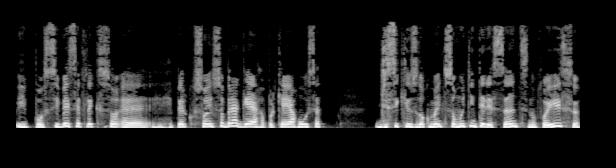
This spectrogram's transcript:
e possíveis é, repercussões sobre a guerra, porque aí a Rússia disse que os documentos são muito interessantes, não foi isso?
